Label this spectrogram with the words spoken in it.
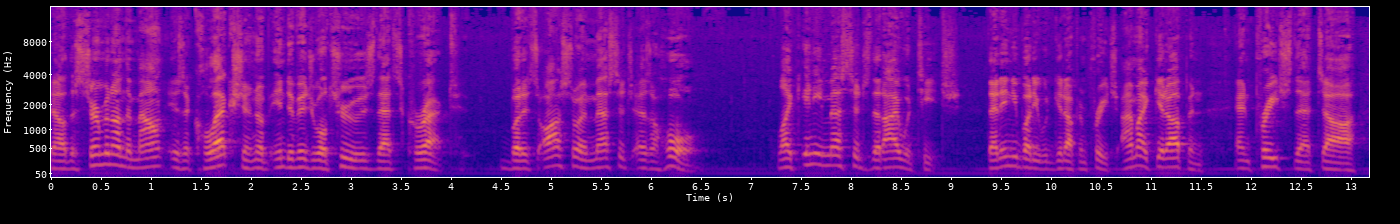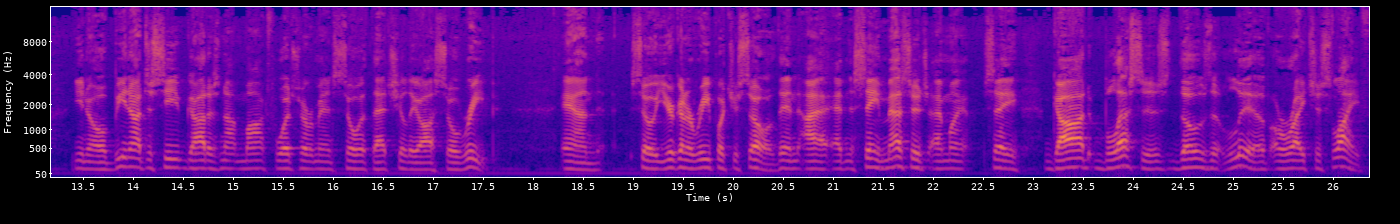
Now, the Sermon on the Mount is a collection of individual truths, that's correct, but it's also a message as a whole, like any message that I would teach that anybody would get up and preach. I might get up and, and preach that, uh, you know, be not deceived, God is not mocked, whatsoever man soweth, that shall he also reap. And so you're going to reap what you sow. Then, I, in the same message, I might say, God blesses those that live a righteous life.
